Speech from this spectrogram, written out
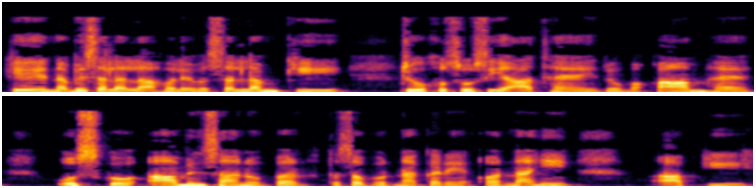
کہ نبی صلی اللہ علیہ وسلم کی جو خصوصیات ہیں، جو مقام ہے، اس کو عام انسانوں پر تصور نہ کرے اور نہ ہی آپ کی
